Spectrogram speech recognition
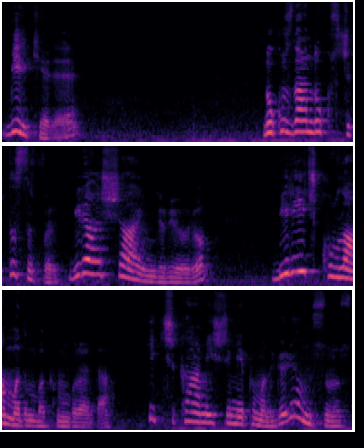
Bir kere. 9'dan 9 çıktı 0. Biri aşağı indiriyorum. Biri hiç kullanmadım bakın burada. Hiç çıkarma işlemi yapamadı görüyor musunuz?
